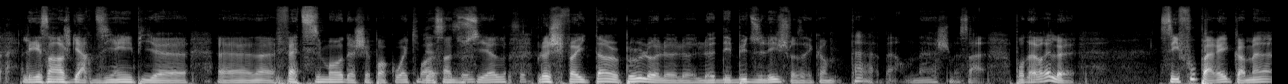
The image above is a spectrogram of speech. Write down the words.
les anges gardiens, puis euh, euh, Fatima de je sais pas quoi qui Ouais, descend du ça, ciel. Puis là, je feuilletais un peu là, le, le- le début du livre, je faisais comme tabarnache, mais ça. Pour de vrai, le. C'est fou pareil comment.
